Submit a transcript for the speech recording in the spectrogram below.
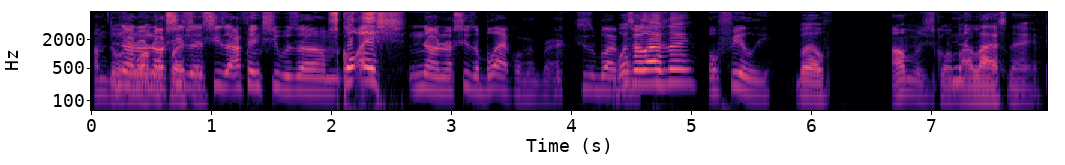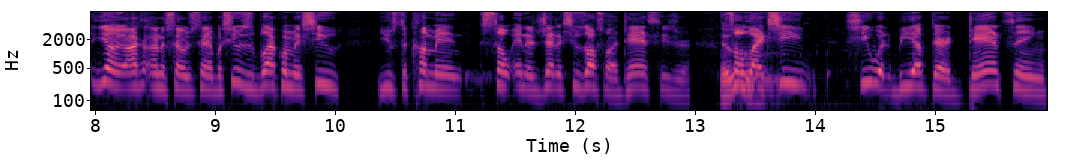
I'm doing No, no, no. She's a, she's. I think she was um Scottish. No, no. She's a black woman, bro. She's a black. Woman. What's her last name? Ophelia. Well, I'm just going by last name. you know, I understand what you're saying, but she was a black woman. She used to come in so energetic. She was also a dance teacher, so like she she would be up there dancing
